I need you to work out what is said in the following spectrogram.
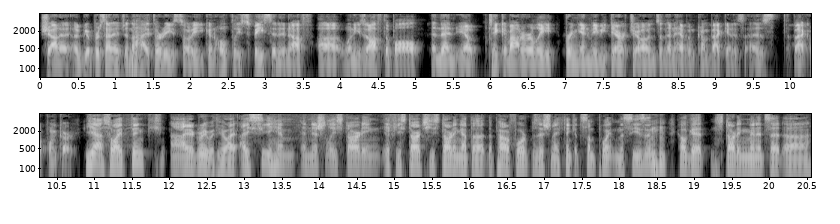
shot a, a good percentage in the high 30s. So he can hopefully space it enough, uh, when he's off the ball and then, you know, take him out early, bring in maybe Derrick Jones and then have him come back in as, as the backup point guard. Yeah. So I think I agree with you. I, I see him initially starting. If he starts, he's starting at the, the power forward position. I think at some point in the season, he'll get starting minutes at, uh,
